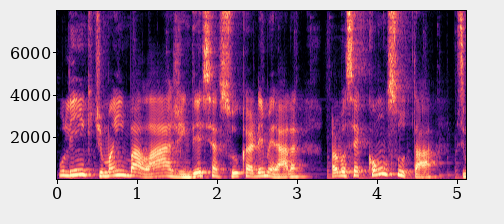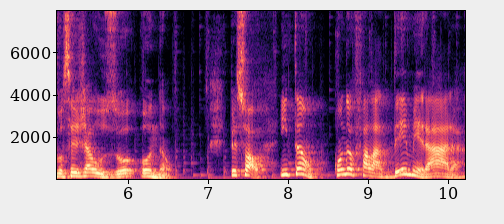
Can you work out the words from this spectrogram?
o link de uma embalagem desse açúcar Demerara para você consultar se você já usou ou não. Pessoal, então, quando eu falar Demerara,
